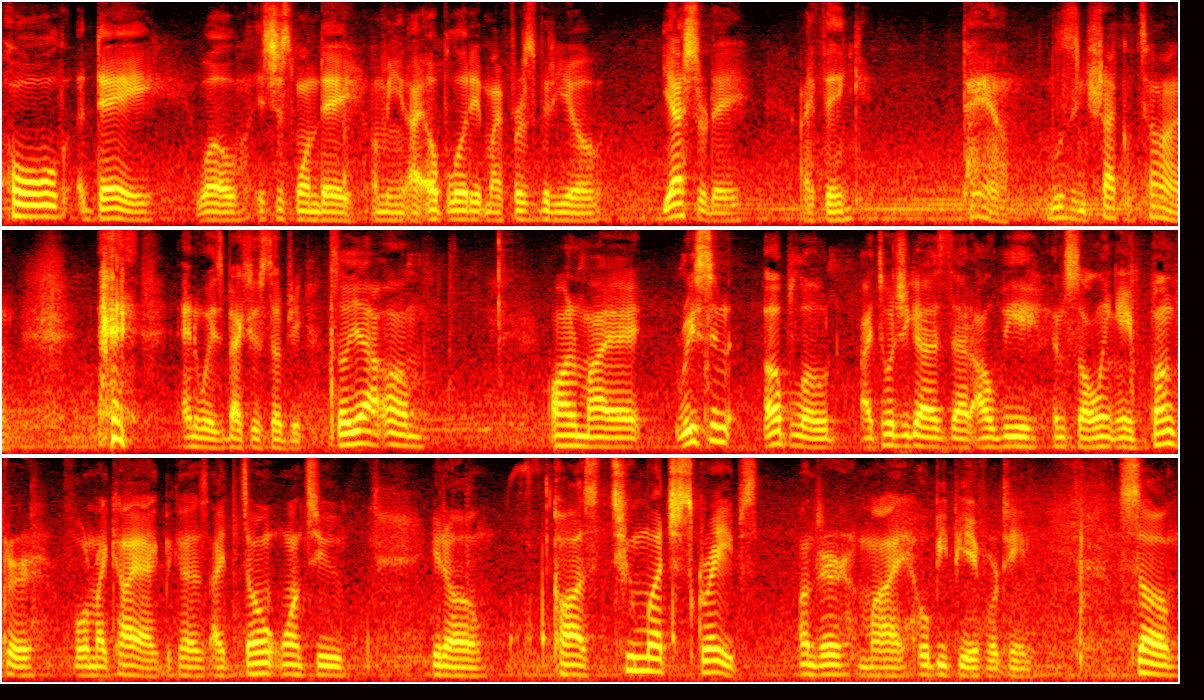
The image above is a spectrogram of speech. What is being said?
whole day, well, it's just one day. I mean, I uploaded my first video yesterday I think. Damn, I'm losing track of time. Anyways, back to the subject. So yeah, um, on my recent upload, I told you guys that I'll be installing a bunker for my kayak because I don't want to, you know, cause too much scrapes under my Hobie PA14. So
